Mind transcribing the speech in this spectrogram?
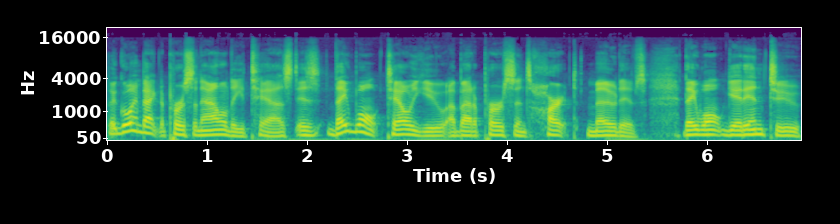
But going back to personality test is they won't tell you about a person's heart motives. They won't get into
